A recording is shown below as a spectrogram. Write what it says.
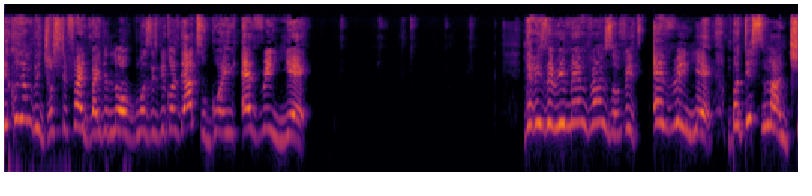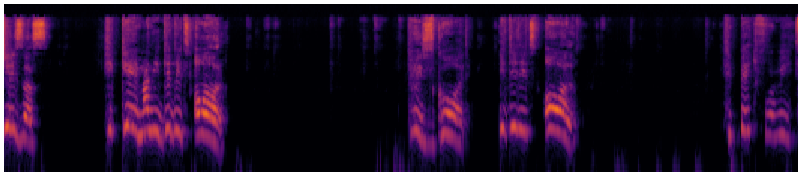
They couldn't be justified by the law of Moses because they had to go in every year. There is a remembrance of it every year. But this man, Jesus, he came and he did it all. Praise God. He did it all. He paid for it.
